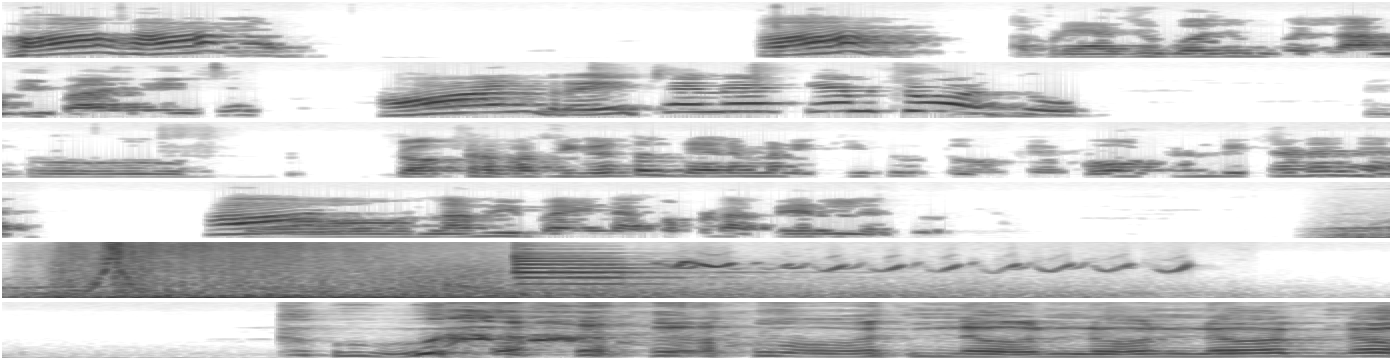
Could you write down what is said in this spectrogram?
હા હા. હા. આપણે આજુબાજુ કોઈ લાંબી બાઈ રહી છે? હા ને રે છે ને. કેમ શું હતું? તો ડોક્ટર પાસે ગયો તો ત્યારે મને કીધું હતું કે બહુ ઠંડી ચડે ને હા. તો લાંબી બાઈ ના કપડા પહેરી લેજો. no, no, no, no.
